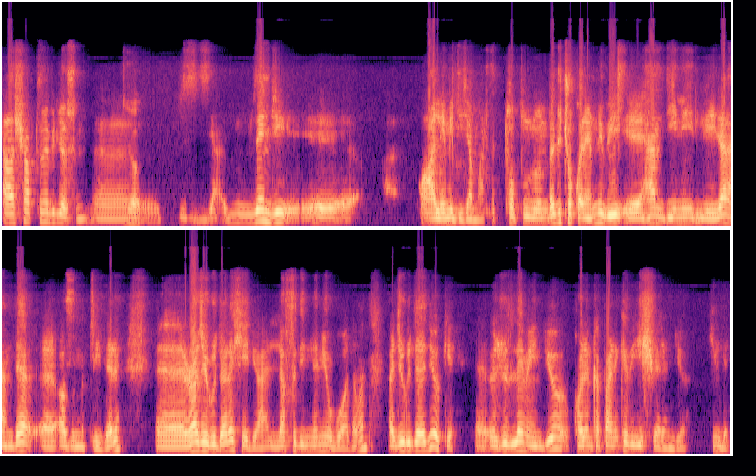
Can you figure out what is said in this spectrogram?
Al Sharpton'u biliyorsun. Ee, Yok. Zenci e, alemi diyeceğim artık topluluğundaki çok önemli bir e, hem dini lider hem de e, azınlık lideri. E, Roger Goodell'e şey diyor yani lafı dinleniyor bu adamın. Roger Goodell'e diyor ki e, özür dilemeyin diyor Colin Kaepernick'e bir iş verin diyor. Şimdi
